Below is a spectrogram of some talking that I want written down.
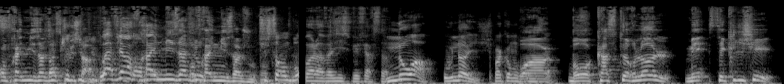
on fera une mise à jour plus tard. Ouais, viens, on fera une mise à On jour. fera une mise à jour. Tu sens bon. Voilà, vas-y, je vais faire ça. Noah ou Noy, je sais pas comment on Ouais, ça. Bon, Caster LOL, mais c'est cliché.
